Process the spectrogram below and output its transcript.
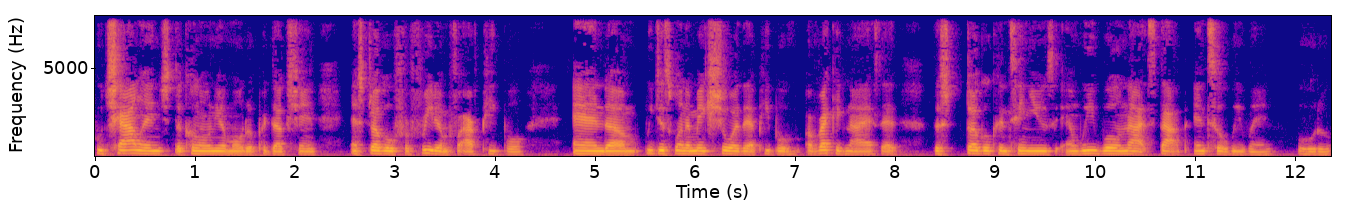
who challenge the colonial mode of production and struggle for freedom for our people. And um, we just want to make sure that people recognize that the struggle continues and we will not stop until we win. Uhuru.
